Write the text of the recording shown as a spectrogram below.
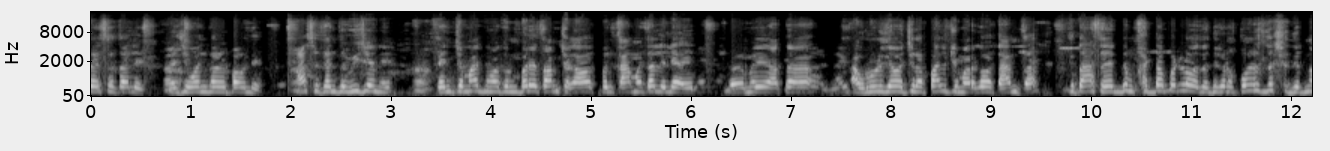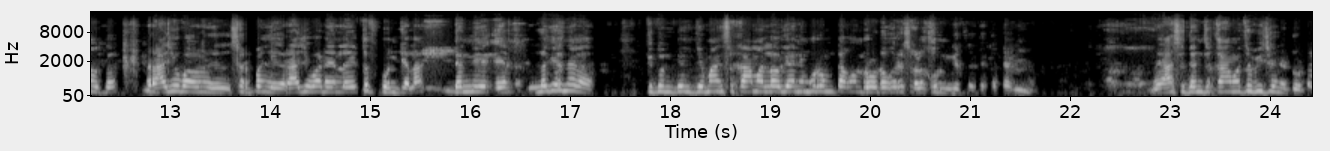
तसं चाले त्याची वंदावे पावले. असं त्यांचं विजन आहे. त्यांच्या माध्यमातून बरेच आमच्या गावात पण कामं झालेली आहेत. अं, म्हणजे आता रुळ देवाचीला पालखी मार्ग होता आमचा. तिथं असं एकदम खड्डा पडला होता. तिकडे कोणच लक्ष देत नव्हतं. राजू भाऊ सरपंच राजू वाडा यांना एकच फोन केला. त्यांनी एक लगेच नाही का तिथून त्यांची माणसं कामाला लावली आणि मुरुम टाकून रोड वगैरे सगळं करून घेतलं तिथं त्यांनी. म्हणजे असं त्यांचं कामाचं विजन आहे टोटल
